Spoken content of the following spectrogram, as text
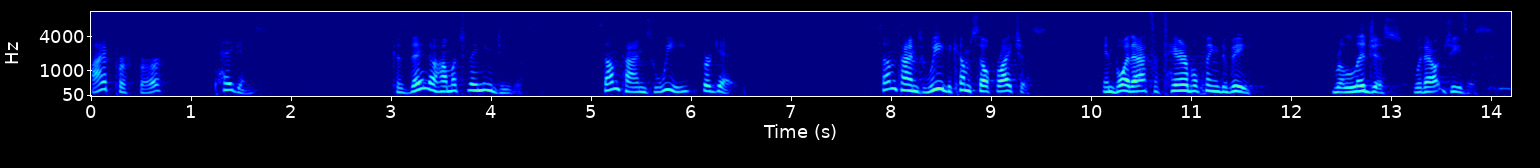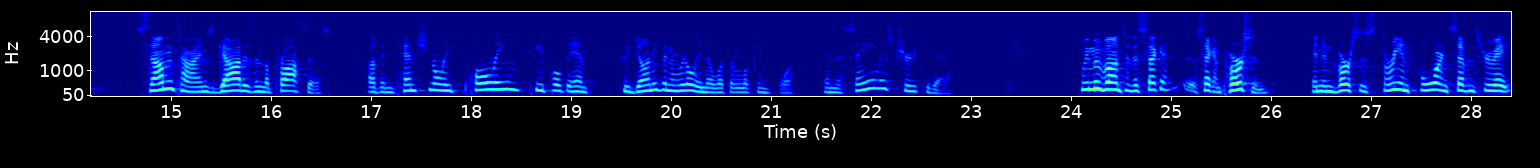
I prefer pagans because they know how much they need Jesus. Sometimes we forget. Sometimes we become self righteous. And boy, that's a terrible thing to be. Religious without Jesus. Sometimes God is in the process of intentionally pulling people to Him who don't even really know what they're looking for. And the same is true today. We move on to the second, uh, second person, and in verses 3 and 4 and 7 through 8,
